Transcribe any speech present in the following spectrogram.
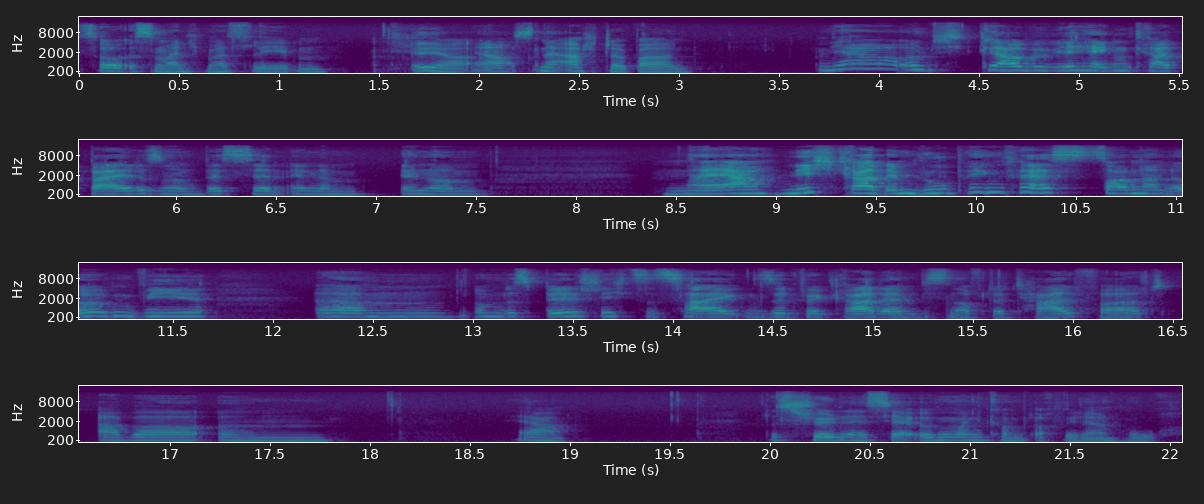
So ist manchmal das Leben. Ja, ja, ist eine Achterbahn. Ja, und ich glaube, wir hängen gerade beide so ein bisschen in einem, in einem naja, nicht gerade im Looping fest, sondern irgendwie, ähm, um das bildlich zu zeigen, sind wir gerade ein bisschen auf der Talfahrt. Aber ähm, ja, das Schöne ist ja, irgendwann kommt auch wieder ein Hoch.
